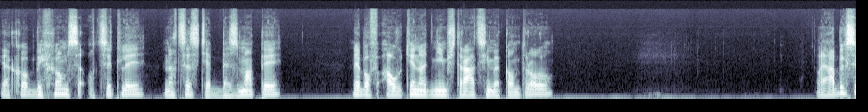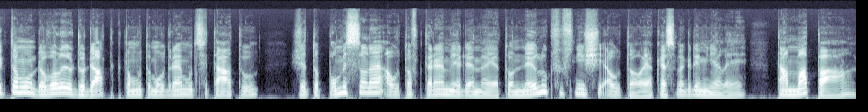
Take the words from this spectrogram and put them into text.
jako bychom se ocitli na cestě bez mapy nebo v autě nad ním ztrácíme kontrolu? A já bych si k tomu dovolil dodat, k tomuto moudrému citátu, že to pomyslné auto, v kterém jedeme, je to nejluxusnější auto, jaké jsme kdy měli. Ta mapa,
